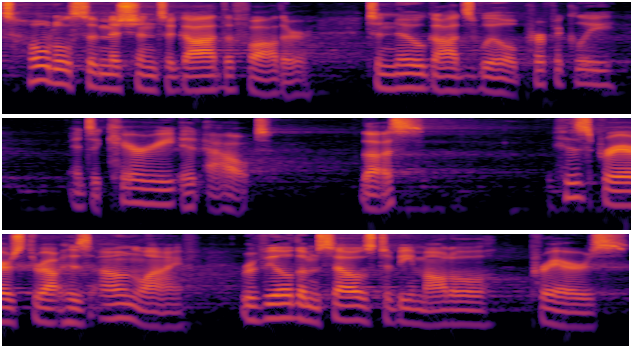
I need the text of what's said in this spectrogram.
total submission to God the Father, to know God's will perfectly and to carry it out. Thus, his prayers throughout his own life reveal themselves to be model prayers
